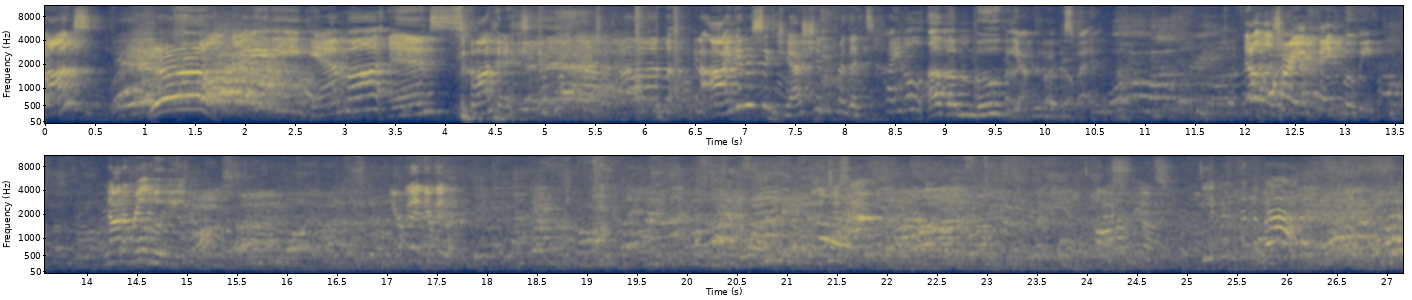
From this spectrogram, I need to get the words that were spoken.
Yonks? Alrighty, Gamma and Sonic. Um, can I get a suggestion for the title of a movie? I'm gonna go this way. No, sorry, a fake movie. Not a real movie. You're good, you're good. Steven's in the back.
